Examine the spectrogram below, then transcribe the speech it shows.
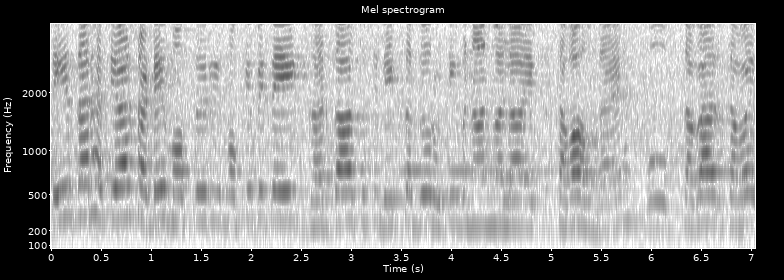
ਤੇਜ਼ਦਾਰ ਹਥਿਆਰ ਸਾਡੇ ਮੌਕੇ ਮੌਕੇ ਪੇ ਤੇ ਘਰ ਦਾ ਤੁਸੀਂ ਦੇਖ ਸਕਦੇ ਹੋ, ਰੋਟੀ ਬਣਾਉਣ ਵਾਲਾ ਇੱਕ ਤਵਾ ਹੁੰਦਾ ਹੈ। ਉਹ ਤਵਾ, ਤਵੇ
